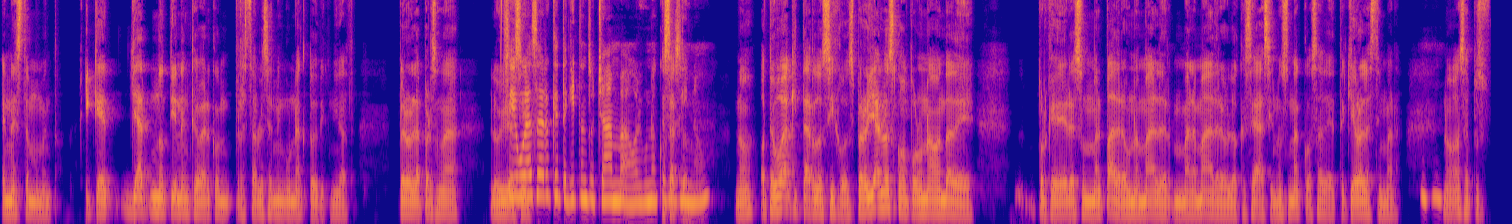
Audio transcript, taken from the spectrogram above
en este momento y que ya no tienen que ver con restablecer ningún acto de dignidad, pero la persona lo vive sí, voy a hacer que te quiten tu chamba o alguna cosa así, ¿no? ¿No? O te voy a quitar los hijos, pero ya no es como por una onda de porque eres un mal padre, una mal, mala madre o lo que sea, sino es una cosa de te quiero lastimar, ¿no? O sea, pues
